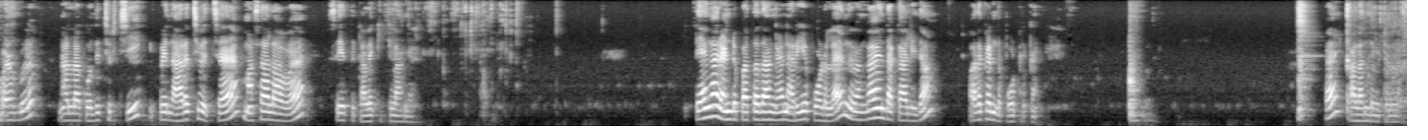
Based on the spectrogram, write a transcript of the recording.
குழம்பு நல்லா கொதிச்சிருச்சு. இப்போ இந்த அரைச்சி வச்ச மசாலாவை சேர்த்து கலக்கிக்கலாங்க. தேங்காய் ரெண்டு பத்தை தாங்க நிறைய போடலை. இந்த வெங்காயம் தக்காளி தான் வதக்கண்டு போட்டிருக்கேன் இப்போ கலந்து விட்டுடலாம்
